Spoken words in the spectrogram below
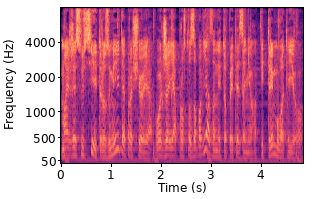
Майже сусід, розумієте про що я? Отже, я просто зобов'язаний топити за нього, підтримувати його.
